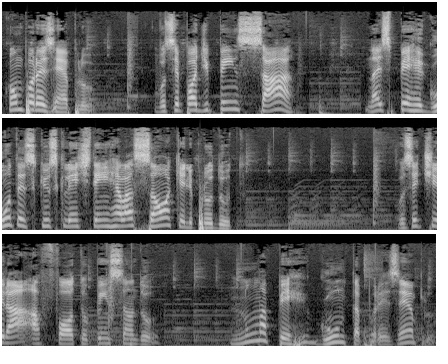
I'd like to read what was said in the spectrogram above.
Como por exemplo, você pode pensar nas perguntas que os clientes têm em relação àquele produto. Você tirar a foto pensando numa pergunta, por exemplo,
